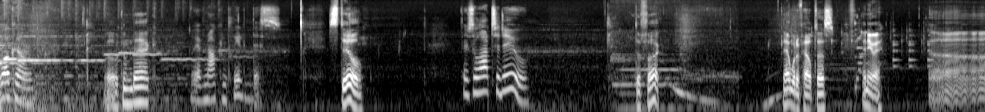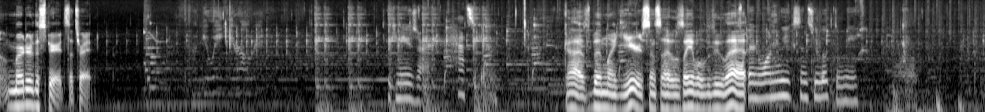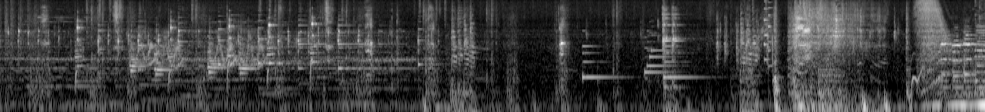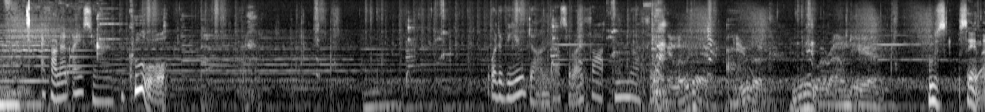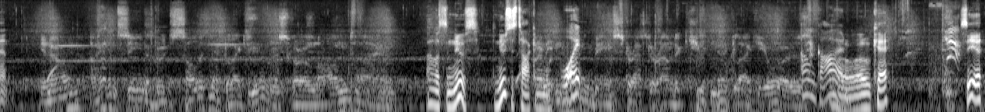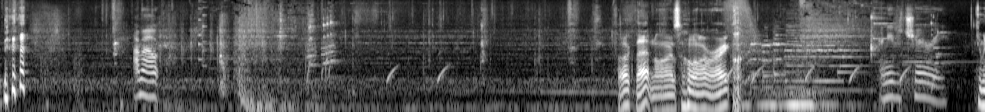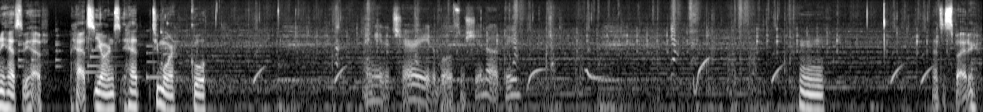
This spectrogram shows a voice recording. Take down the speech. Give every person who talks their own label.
Speaker 1: Welcome.
Speaker 2: Welcome back.
Speaker 1: We have not completed this.
Speaker 2: Still,
Speaker 1: There's a lot to do.
Speaker 2: the fuck? That would have helped us. Anyway. Uh, murder the spirits, that's right.
Speaker 3: You ain't here already?
Speaker 1: We can use our hats again.
Speaker 2: God, it's been like years since I was able to do that.
Speaker 1: It's Been one week since you looked at me.
Speaker 2: Cool.
Speaker 1: What have you done? That's what I thought. Nothing. Hello there. You look new around here.
Speaker 2: Who's saying that?
Speaker 4: You know, I haven't seen a good solid neck like yours for a long time.
Speaker 2: Oh, it's the noose. The noose is talking to me.
Speaker 1: What?
Speaker 4: Being strapped around a cute neck like yours.
Speaker 1: Oh god.
Speaker 2: Oh, okay. See ya.
Speaker 1: I'm out.
Speaker 2: Fuck that noise. Alright.
Speaker 1: I need a cherry.
Speaker 2: How many hats do we have? Hats, yarns, hat, two more. Cool.
Speaker 1: I need a cherry to blow some shit up, dude.
Speaker 2: Hmm. That's a spider.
